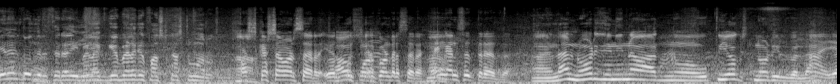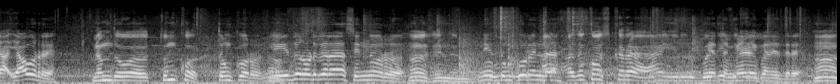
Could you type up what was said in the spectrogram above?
ಏನೇನು ತೊಂದ್ರೆ ಸರ್ ಬೆಳಗ್ಗೆ ಬೆಳಗ್ಗೆ first customer first customer sir ಇವತ್ತು ಬುಕ್ ಮಾಡ್ಕೊಂಡ್ರೆ ಸರ್ ಹೆಂಗ್ ಅನ್ಸುತ್ತೆ ಅದು? ನಾನು ನೋಡಿದ್ದೀನಿ ಇನ್ನು ಅದನ್ನ ಉಪಯೋಗಿಸಿ ನೋಡಿಲ್ವಲ್ಲ? ಯಾವ್ರಿ ನಮ್ಮದು ತುಮಕೂರು. ತುಮಕೂರು. ನೀವು ಇದು ನೋಡಿದಿರ ಸಿನ್ನೂರು? ಹ್ಞೂ ಸಿಂಧನೂರು ನೀವು ತುಮಕೂರಿಂದ ಅದಕ್ಕೋಸ್ಕರ ಇಲ್ಲಿ ಇವತ್ತು ಮೇಳಿಗೆ ಬಂದಿದ್ರಿ ಹಾಂ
